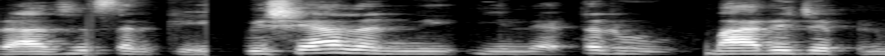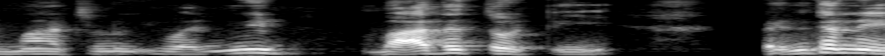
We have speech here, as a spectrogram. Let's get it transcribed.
రాసేసరికి విషయాలన్నీ ఈ లెటరు భార్య చెప్పిన మాటలు ఇవన్నీ బాధతోటి వెంటనే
